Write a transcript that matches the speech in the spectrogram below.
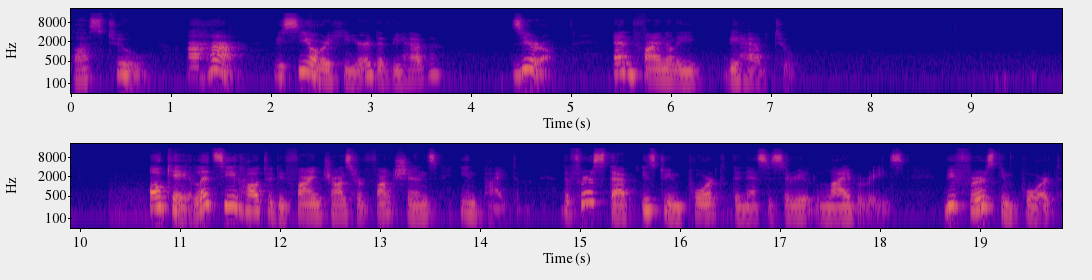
plus 2. Aha! We see over here that we have 0. And finally, we have 2. Okay, let's see how to define transfer functions in Python. The first step is to import the necessary libraries. We first import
